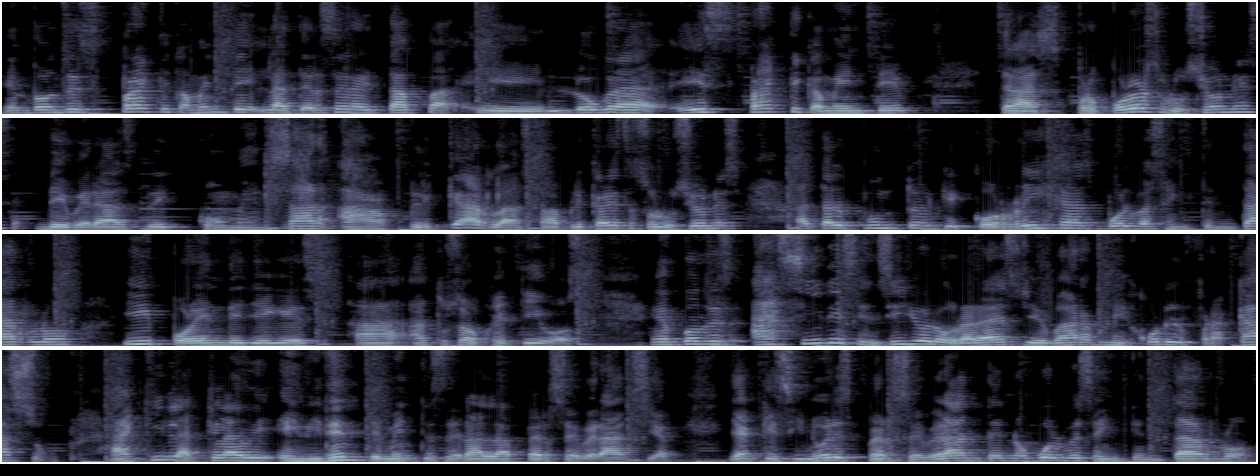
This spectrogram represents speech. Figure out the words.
Entonces, prácticamente la tercera etapa eh, logra, es prácticamente tras proponer soluciones, deberás de comenzar a aplicarlas, a aplicar estas soluciones a tal punto en que corrijas, vuelvas a intentarlo y por ende llegues a, tus objetivos. Entonces, así de sencillo lograrás llevar mejor el fracaso. Aquí la clave evidentemente será la perseverancia, ya que si no eres perseverante, no vuelves a intentarlo,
